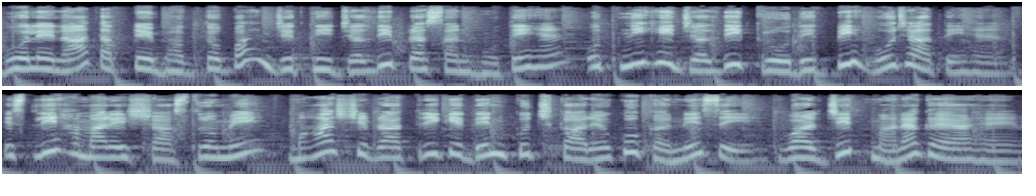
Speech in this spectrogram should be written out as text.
भोलेनाथ अपने भक्तों पर जितनी जल्दी प्रसन्न होते हैं, उतनी ही जल्दी क्रोधित भी हो जाते हैं। इसलिए हमारे शास्त्रों में महाशिवरात्रि के दिन कुछ कार्यों को करने से वर्जित माना गया है।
